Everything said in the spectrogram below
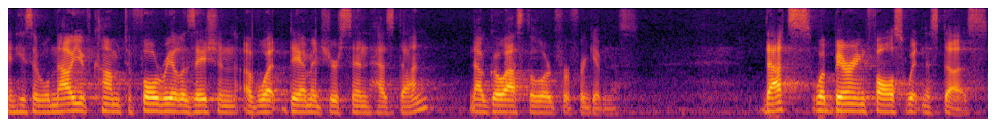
And he said, Well, now you've come to full realization of what damage your sin has done. Now go ask the Lord for forgiveness. That's what bearing false witness does.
